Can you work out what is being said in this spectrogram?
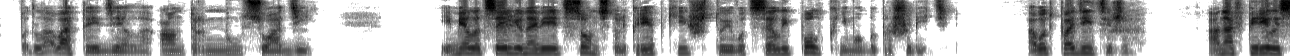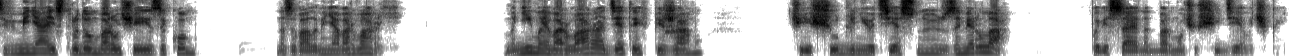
— подловатое дело, антрну суади. Имела целью навеять сон столь крепкий, что его целый полк не мог бы прошибить. А вот подите же! Она вперилась в меня и, с трудом ворочая языком, называла меня Варварой. Мнимая Варвара, одетая в пижаму, чересчур для нее тесную, замерла, повисая над бормочущей девочкой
